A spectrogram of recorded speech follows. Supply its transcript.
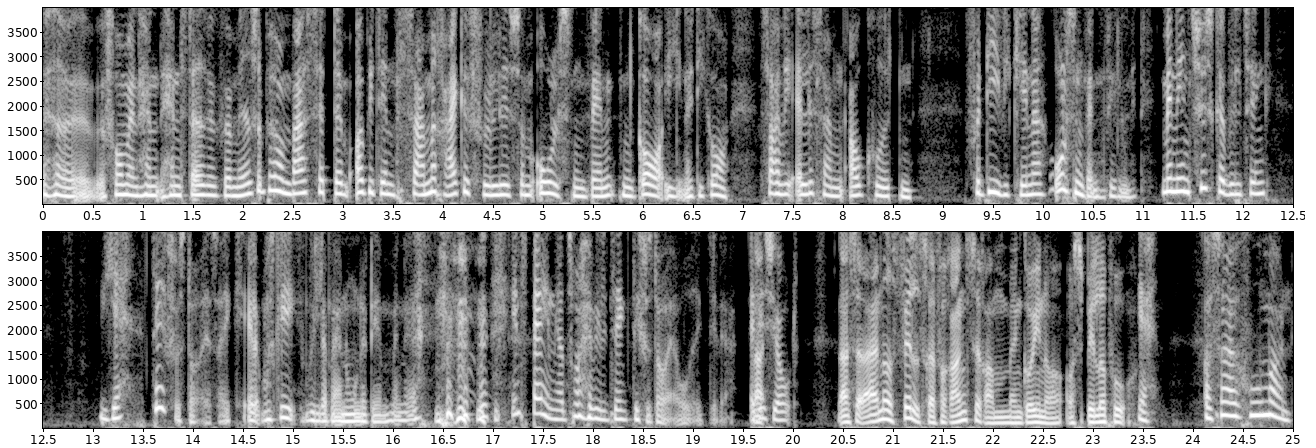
øh, formand, han, han stadigvæk var med, så behøver man bare sætte dem op i den samme rækkefølge, som Olsenbanden går i, når de går. Så har vi alle sammen afkodet den, fordi vi kender Olsenbanden-filmen. Men en tysker ville tænke, Ja, det forstår jeg så ikke. Eller måske ville der være nogen af dem, men uh, en spanier tror jeg ville tænke, det forstår jeg overhovedet ikke, det der. Er Nej. det sjovt? Nej, så der er noget fælles referenceramme, man går ind og, og spiller på. Ja, og så er humoren,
